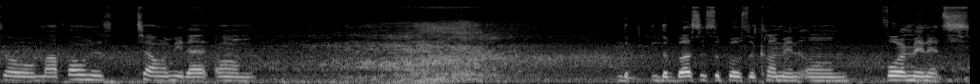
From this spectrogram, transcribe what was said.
So my phone is telling me that um the the bus is supposed to come in um four minutes.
